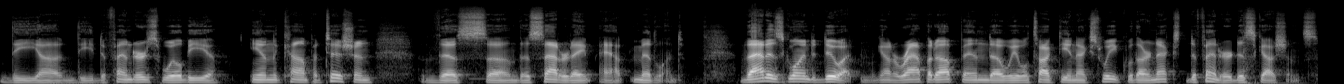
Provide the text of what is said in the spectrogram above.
the uh, the defenders will be in competition this this Saturday at Midland that is going to do it. We've got to wrap it up, and uh, we will talk to you next week with our next Defender discussions.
